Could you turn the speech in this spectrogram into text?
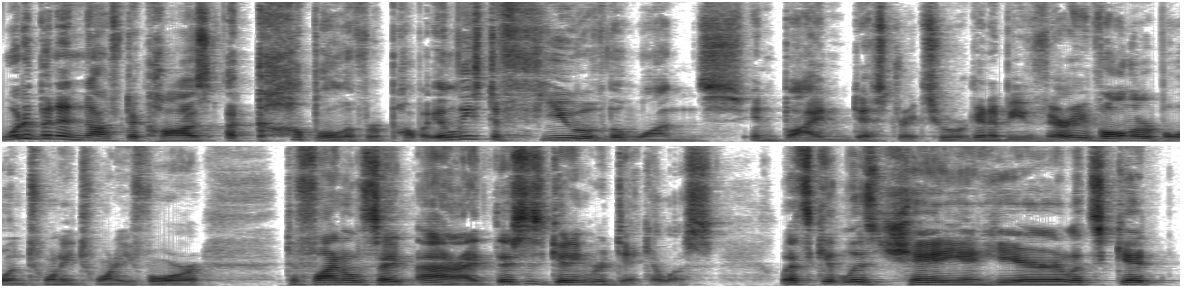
would have been enough to cause a couple of Republicans, at least a few of the ones in Biden districts who are going to be very vulnerable in 2024, to finally say, all right, this is getting ridiculous. Let's get Liz Cheney in here. Let's get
